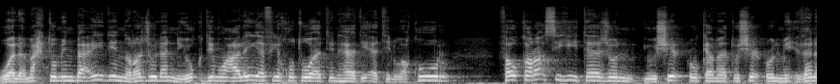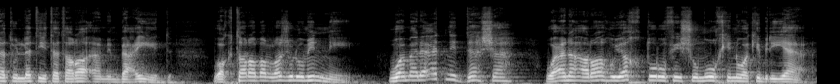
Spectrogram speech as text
ولمحت من بعيد رجلا يقدم علي في خطوات هادئة وقور فوق رأسه تاج يشع كما تشع المئذنة التي تتراءى من بعيد. واقترب الرجل مني وملأتني الدهشة وأنا أراه يخطر في شموخ وكبرياء.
